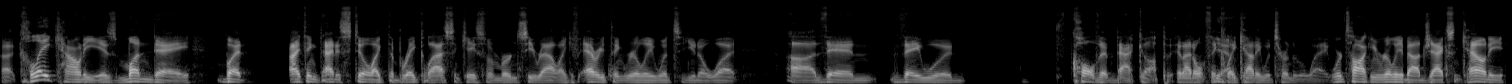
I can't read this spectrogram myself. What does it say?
uh, Clay County is Monday, but I think that is still like the break glass in case of emergency route. Like if everything really went to you know what, uh, then they would call them back up, and I don't think Yeah. Clay County would turn them away. We're talking really about Jackson County,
